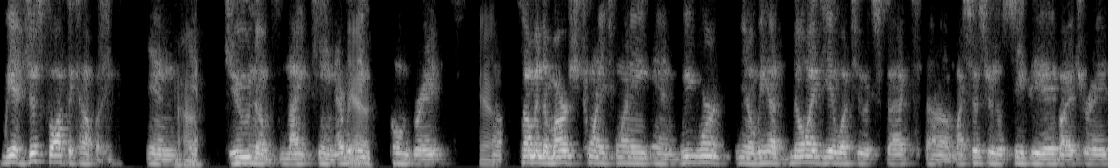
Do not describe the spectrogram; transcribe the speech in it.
we had just bought the company in, Uh-huh. in June of nineteen, everything was going great. Yeah. Uh, Come into March twenty twenty, and we weren't, you know, we had no idea what to expect. Uh, my sister's a CPA by trade.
